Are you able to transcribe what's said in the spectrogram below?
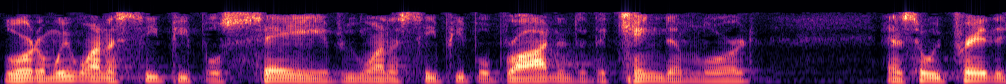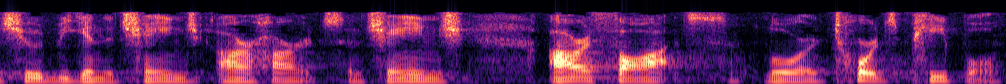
Lord, and we want to see people saved. We want to see people brought into the kingdom, Lord. And so we pray that you would begin to change our hearts and change our thoughts, Lord, towards people,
